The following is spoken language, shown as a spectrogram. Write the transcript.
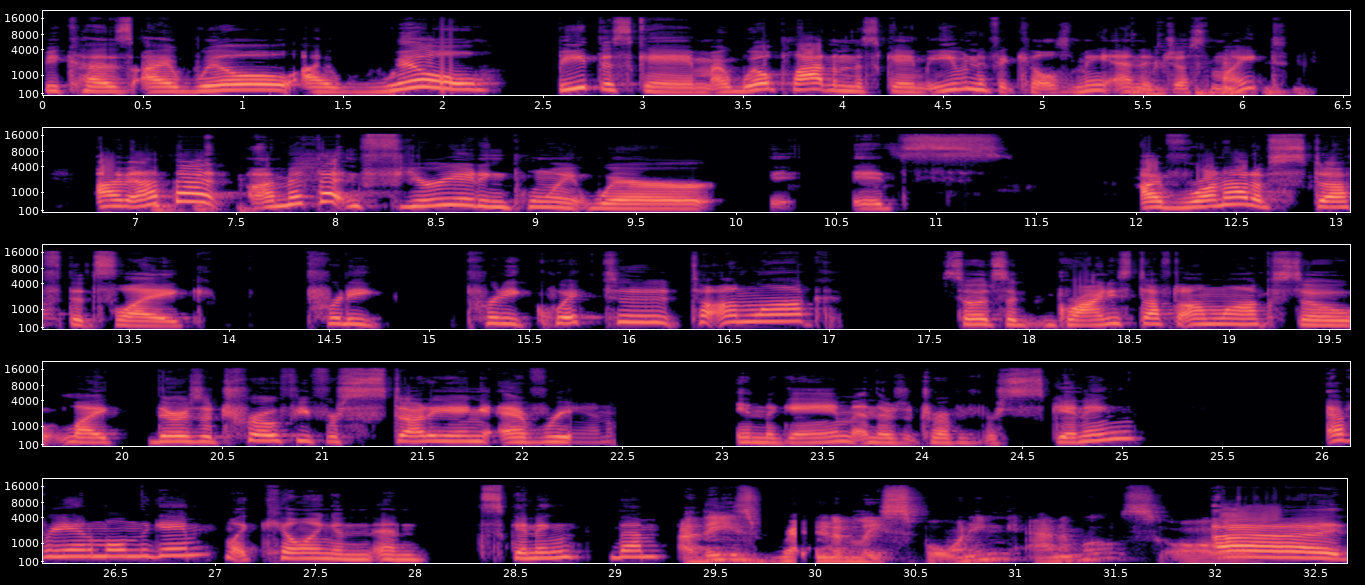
because I will I will beat this game. I will platinum this game even if it kills me and it just might. I'm at that I'm at that infuriating point where it's I've run out of stuff that's like pretty pretty quick to to unlock. So it's a grindy stuff to unlock. So like there's a trophy for studying every animal in the game and there's a trophy for skinning every animal in the game, like killing and, and skinning them. Are these randomly spawning animals or? Uh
